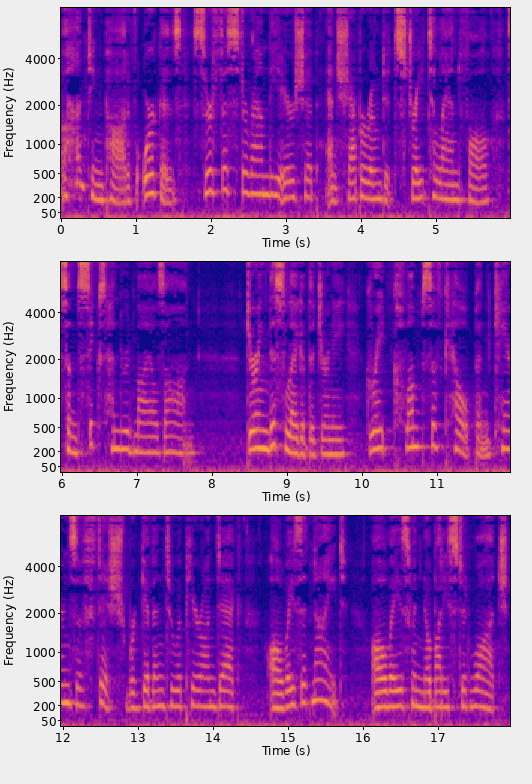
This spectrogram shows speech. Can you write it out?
a hunting pod of orcas surfaced around the airship and chaperoned it straight to landfall, some six hundred miles on. During this leg of the journey, great clumps of kelp and cairns of fish were given to appear on deck, always at night, always when nobody stood watch,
